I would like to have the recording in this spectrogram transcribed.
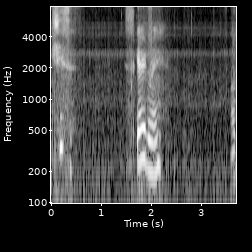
Jesus. You scared me. What?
